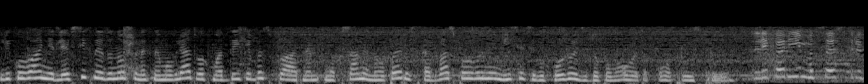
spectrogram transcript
Лікування для всіх недоношених немовлят в Охмадиті безплатне. Оксани Новоперська два з половиною місяці виходжують з допомогою такого пристрою. Лікарі, медсестри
